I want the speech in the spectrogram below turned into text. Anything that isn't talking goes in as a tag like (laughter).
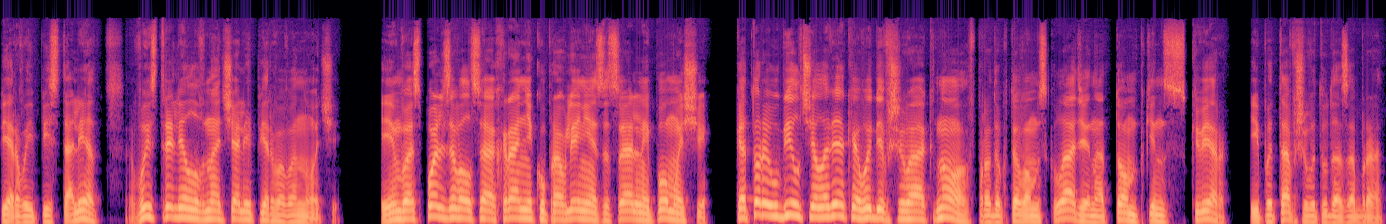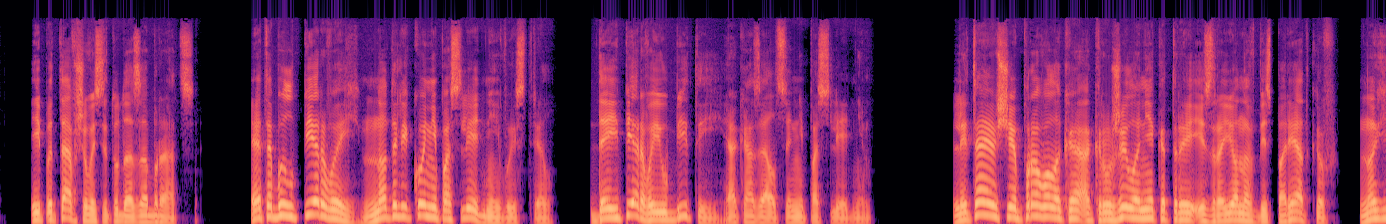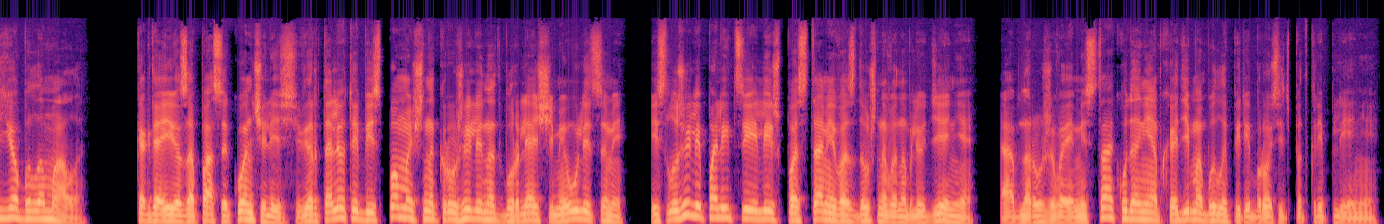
Первый пистолет выстрелил в начале первого ночи. Им воспользовался охранник управления социальной помощи, который убил человека, выбившего окно в продуктовом складе на Томпкинс-сквер и пытавшего туда забрать и пытавшегося туда забраться. Это был первый, но далеко не последний выстрел. Да и первый убитый оказался не последним. Летающая проволока окружила некоторые из районов беспорядков, но ее было мало. Когда ее запасы кончились, вертолеты беспомощно кружили над бурлящими улицами и служили полиции лишь постами воздушного наблюдения, обнаруживая места, куда необходимо было перебросить подкрепление.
